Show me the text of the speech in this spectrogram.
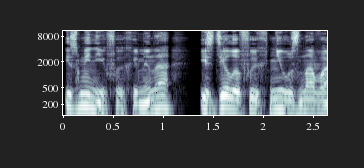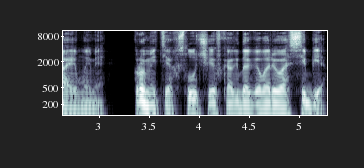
изменив их имена и сделав их неузнаваемыми, кроме тех случаев, когда говорю о себе.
